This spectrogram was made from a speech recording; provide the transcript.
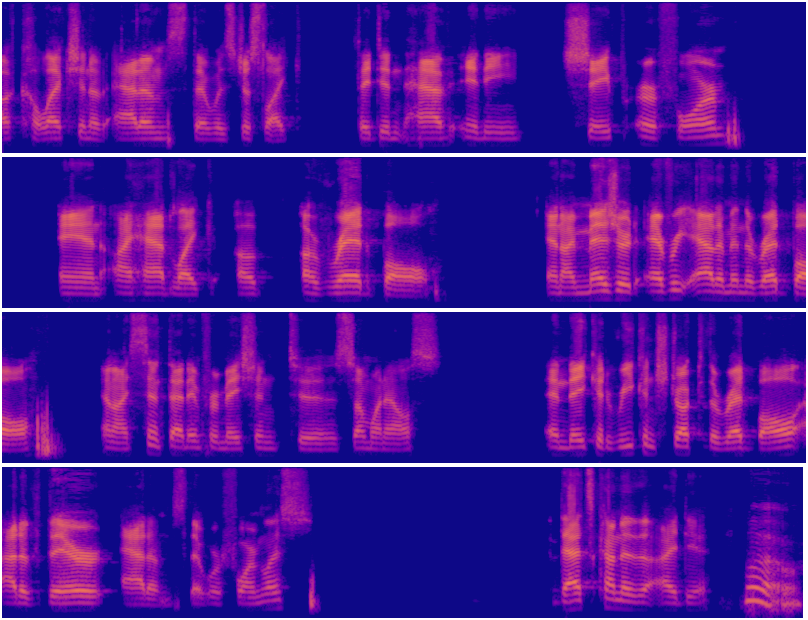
a collection of atoms that was just like they didn't have any shape or form, and I had like a, a red ball, and I measured every atom in the red ball, and I sent that information to someone else, and they could reconstruct the red ball out of their atoms that were formless. That's kind of the idea. Whoa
